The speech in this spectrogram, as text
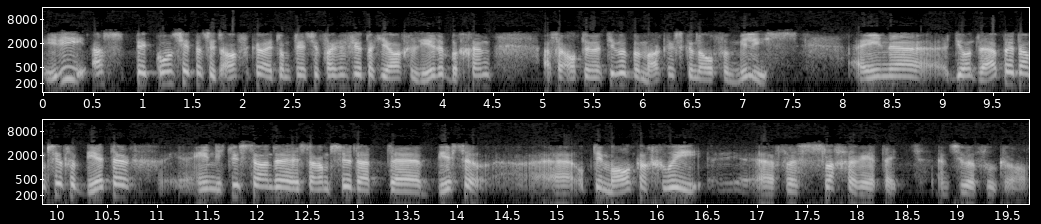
hierdie aspek konsep in Suid-Afrika het omtrent so 45 jaar gelede begin as 'n alternatiewe bemarkingskanaal vir mielies. En uh die ontwerpe het dan so verbeter en die toestande is daarom so dat uh beeste uh, optimaal kan groei uh, vir slaggereedheid in so 'n voerkraal.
